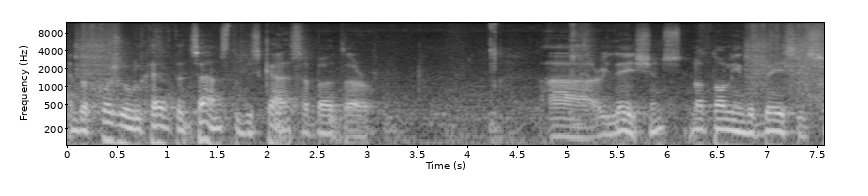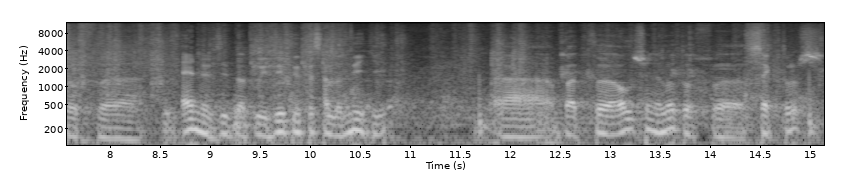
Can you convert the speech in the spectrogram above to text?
And of course, we will have the chance to discuss about our uh, relations, not only in the basis of uh, energy that we did in Thessaloniki, uh, but uh, also in a lot of uh, sectors,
